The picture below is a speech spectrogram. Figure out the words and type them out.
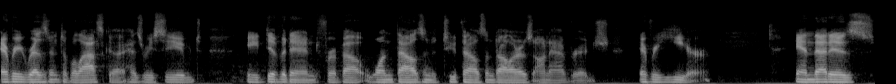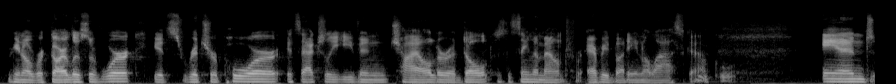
every resident of alaska has received a dividend for about 1000 to $2000 on average every year and that is you know regardless of work it's rich or poor it's actually even child or adult is the same amount for everybody in alaska Oh, cool. and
